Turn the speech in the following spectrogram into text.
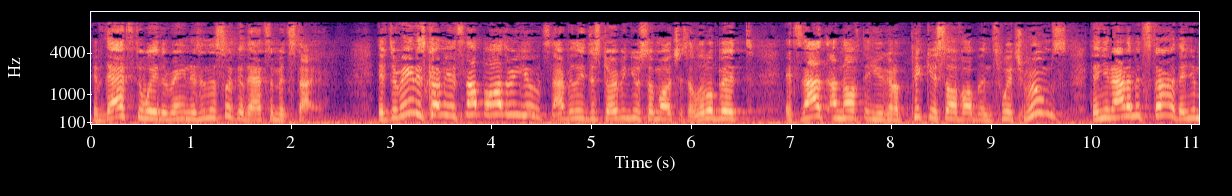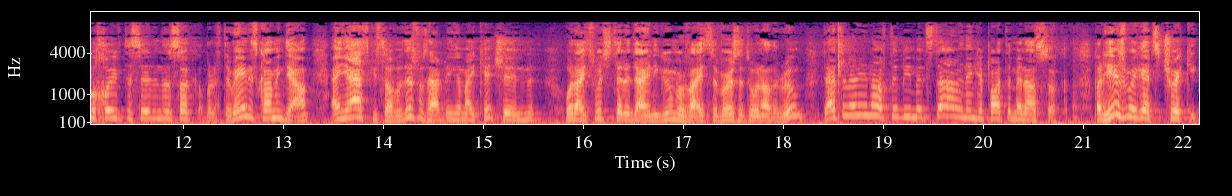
If that's the way the rain is in the sukkah, that's a mitzvah. If the rain is coming, it's not bothering you. It's not really disturbing you so much. It's a little bit, it's not enough that you're going to pick yourself up and switch rooms. Then you're not a mitzvah. Then you're mechayiv to sit in the sukkah. But if the rain is coming down and you ask yourself, if this was happening in my kitchen, would I switch to the dining room or vice versa to another room? That's already enough to be mitzvah and then you're part the sukkah. But here's where it gets tricky.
